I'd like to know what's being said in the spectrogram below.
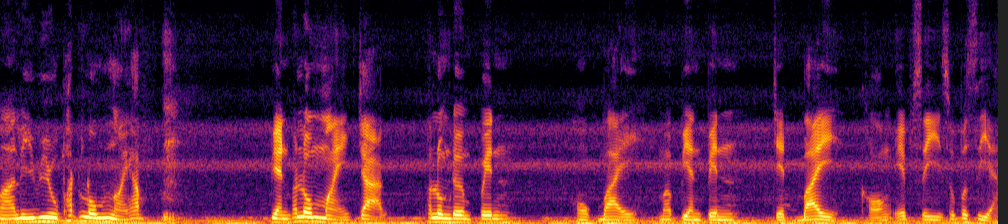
มารีวิวพัดลมหน่อยครับ เปลี่ยนพัดลมใหม่จากพัดลมเดิมเป็น 6 ใบ มาเปลี่ยนเป็น 7 ใบของ FC Super s e a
